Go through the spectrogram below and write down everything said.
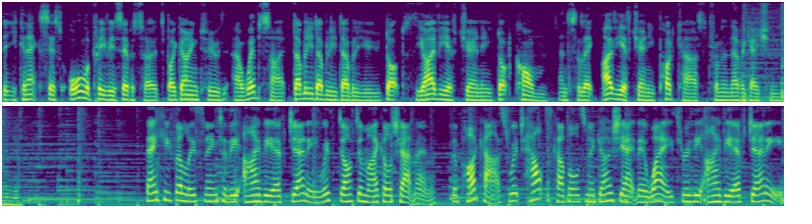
that you can access all the previous episodes by going to our website www.theivfjourney.com and select IVF Journey podcast from the navigation menu. Thank you for listening to the IVF Journey with Dr. Michael Chapman, the podcast which helps couples negotiate their way through the IVF journey,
